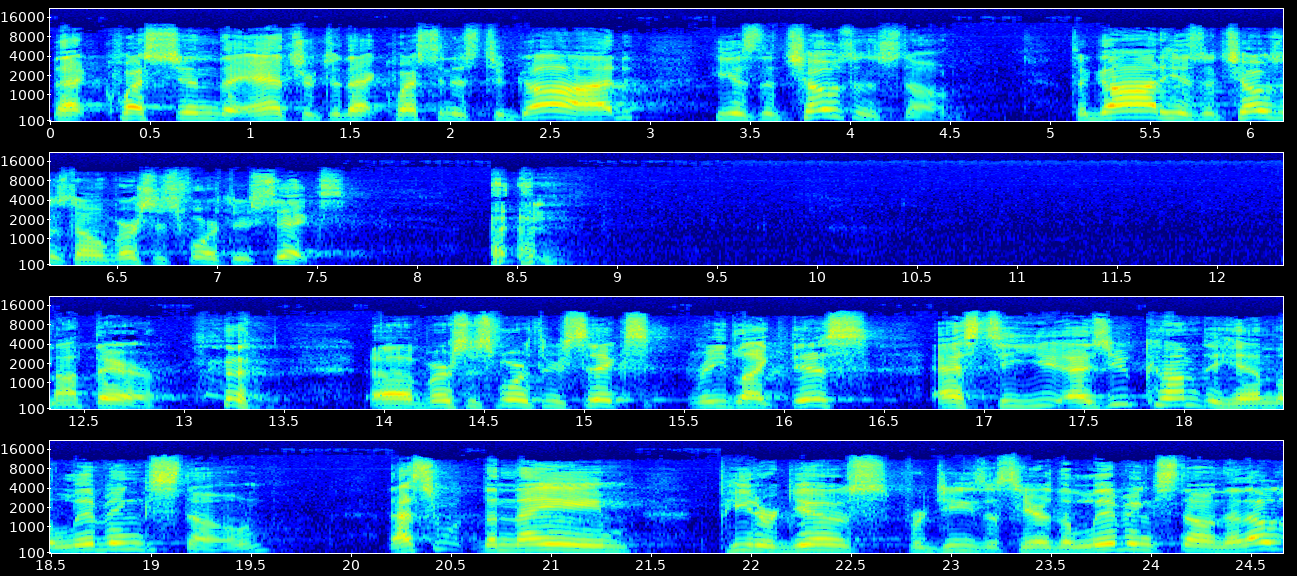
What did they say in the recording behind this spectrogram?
that question, the answer to that question is to God, He is the chosen stone. To God, He is the chosen stone, verses 4 through 6. Not there. uh, verses 4 through 6 read like this as, to you, as you come to Him, the living stone, that's the name Peter gives for Jesus here, the living stone. Now, those,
